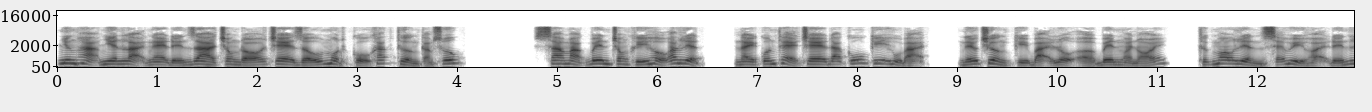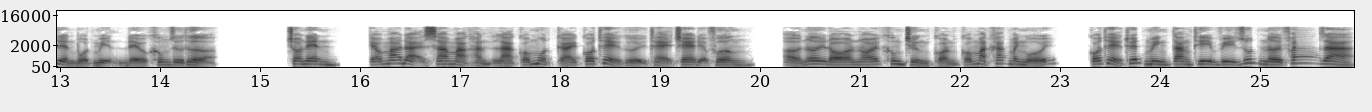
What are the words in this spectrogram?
nhưng hạ nhiên lại nghe đến ra trong đó che giấu một cổ khắc thường cảm xúc. Sa mạc bên trong khí hậu ác liệt, này cuốn thẻ tre đã cũ kỹ hủ bại, nếu trường kỳ bại lộ ở bên ngoài nói, thực mau liền sẽ hủy hoại đến liền bột mịn đều không dư thừa. Cho nên, kéo mã đại sa mạc hẳn là có một cái có thể gửi thẻ che địa phương, ở nơi đó nói không chừng còn có mặt khác manh mối, có thể thuyết minh tăng thi vi rút nơi phát ra,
